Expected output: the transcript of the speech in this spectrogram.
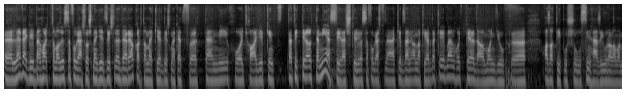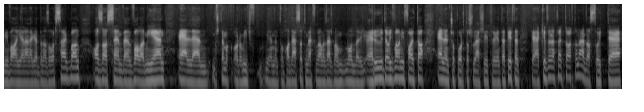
Levegőben hagytam az összefogásos megjegyzést, de erre akartam egy kérdést neked föltenni, hogy ha egyébként, tehát így például te milyen széles körű összefogást tudnál elképzelni annak érdekében, hogy például mondjuk az a típusú színházi uralom, ami van jelenleg ebben az országban, azzal szemben valamilyen ellen, most nem akarom így, ilyen nem tudom, hadászati megfogalmazásban mondani, hogy erő, de hogy valami fajta ellencsoportosulás létrejön. Tehát érted, te elképzelhetnek tartanád azt, hogy te,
